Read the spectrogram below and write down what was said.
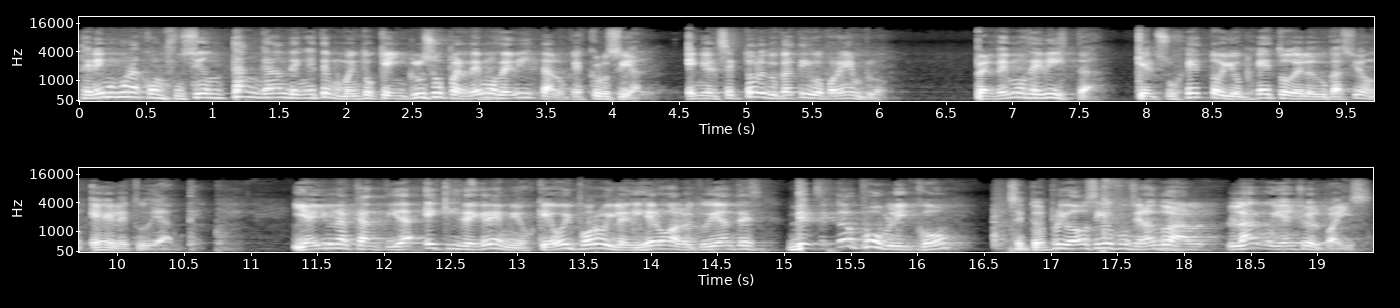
tenemos una confusión tan grande en este momento que incluso perdemos de vista lo que es crucial. En el sector educativo, por ejemplo, perdemos de vista que el sujeto y objeto de la educación es el estudiante. Y hay una cantidad X de gremios que hoy por hoy le dijeron a los estudiantes del sector público, el sector privado sigue funcionando a largo y ancho del país.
